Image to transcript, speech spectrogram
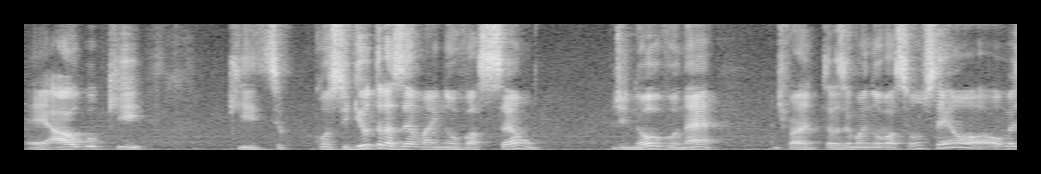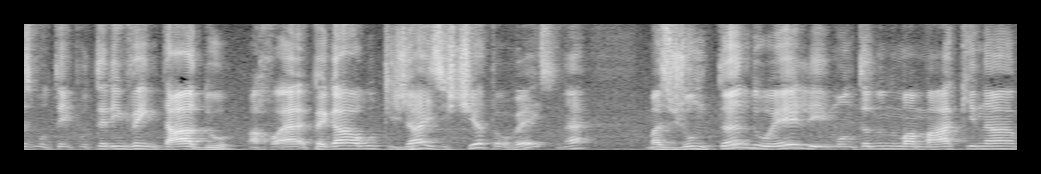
é algo que, que conseguiu trazer uma inovação, de novo, né? Gente vai trazer uma inovação sem ao, ao mesmo tempo ter inventado, a, é, pegar algo que já existia talvez, né? Mas juntando ele e montando numa máquina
